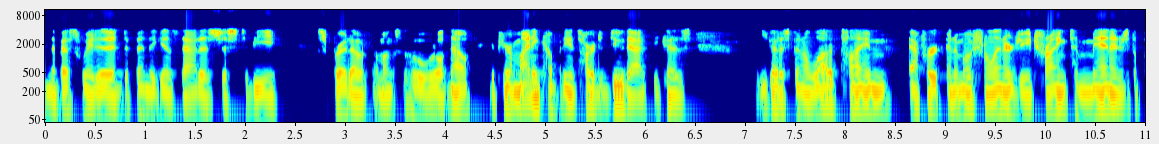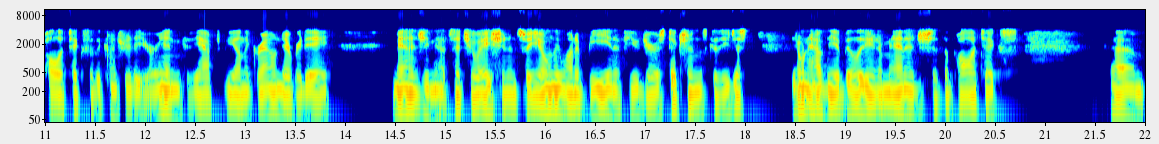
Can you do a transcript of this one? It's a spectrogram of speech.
the best way to defend against that is just to be spread out amongst the whole world. Now, if you're a mining company, it's hard to do that because you got to spend a lot of time, effort, and emotional energy trying to manage the politics of the country that you're in because you have to be on the ground every day managing that situation. And so you only want to be in a few jurisdictions because you just you don't have the ability to manage the politics um,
